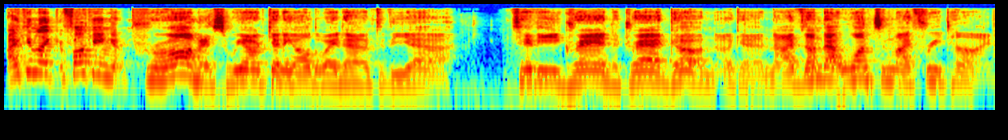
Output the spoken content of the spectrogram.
I can like fucking promise we aren't getting all the way down to the uh, to the Grand Dragon again. I've done that once in my free time.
